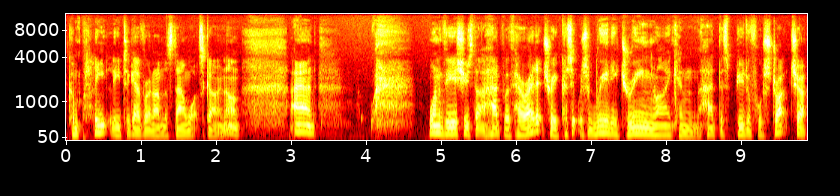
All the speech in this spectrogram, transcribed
completely together and understand what's going on. And one of the issues that I had with Hereditary because it was really dreamlike and had this beautiful structure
